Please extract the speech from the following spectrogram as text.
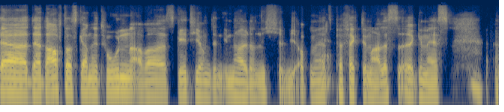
der, der, darf das gerne tun, aber es geht hier um den Inhalt und nicht, wie ob man jetzt perfekt immer alles äh, gemäß äh,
